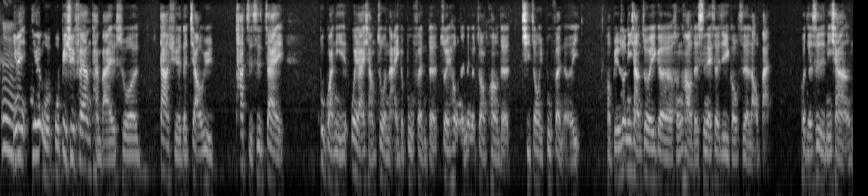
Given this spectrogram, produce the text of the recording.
嗯，因为因为我我必须非常坦白说，大学的教育它只是在不管你未来想做哪一个部分的最后的那个状况的其中一部分而已。好，比如说你想做一个很好的室内设计公司的老板，或者是你想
